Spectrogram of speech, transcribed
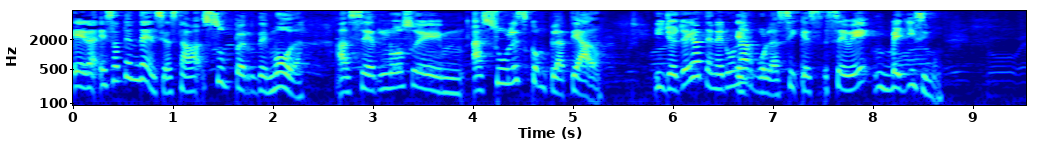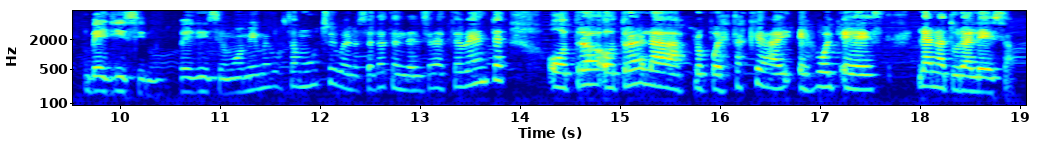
era, esa tendencia estaba súper de moda, hacer los eh, azules con plateado. Y yo llegué a tener un Eh. árbol así que se ve bellísimo. Bellísimo, bellísimo. A mí me gusta mucho y bueno, esa es la tendencia de este 20. Otra, otra de las propuestas que hay es, es la naturaleza.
